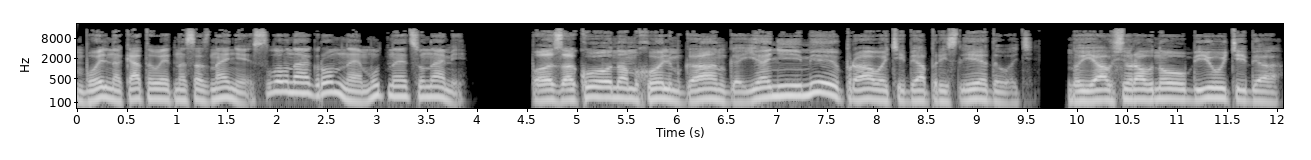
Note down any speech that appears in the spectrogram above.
Боль накатывает на сознание, словно огромное мутное цунами. «По законам Хольмганга я не имею права тебя преследовать, но я все равно убью тебя,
